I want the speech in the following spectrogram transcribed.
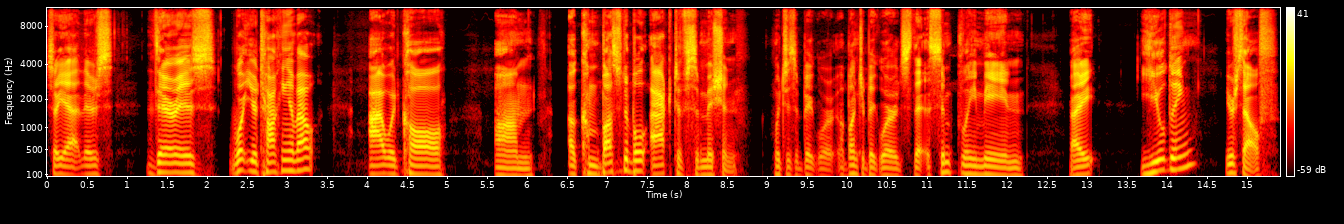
So yeah, there's there is what you're talking about. I would call um, a combustible act of submission, which is a big word, a bunch of big words that simply mean right yielding yourself,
